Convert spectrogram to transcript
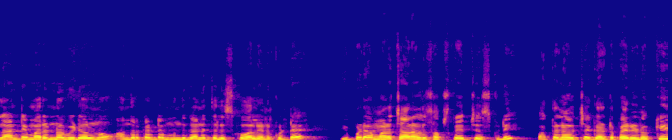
ఇలాంటి మరెన్నో వీడియోలను అందరికంటే ముందుగానే తెలుసుకోవాలి అనుకుంటే ఇప్పుడే మన ఛానల్ని సబ్స్క్రైబ్ చేసుకుని పక్కనే వచ్చే గంట పైన నొక్కి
